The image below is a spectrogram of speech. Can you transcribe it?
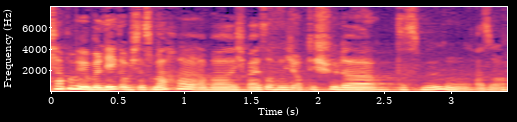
Ich habe mir überlegt, ob ich das mache, aber ich weiß auch nicht, ob die Schüler das mögen. Also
